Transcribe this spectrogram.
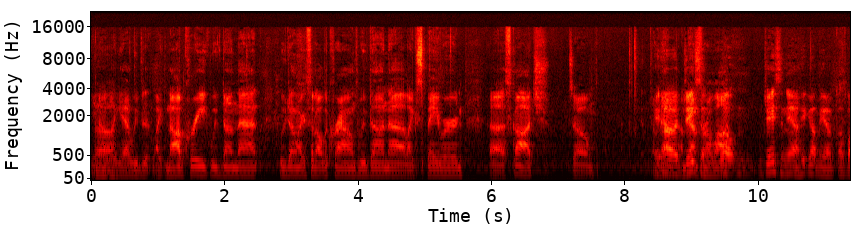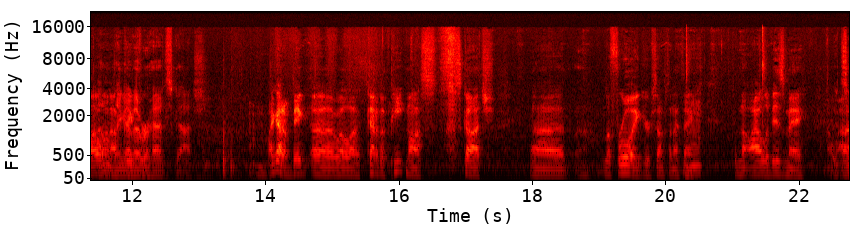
You know, Uh, like yeah, we've did- like Knob Creek. We've done that. We've done like I said, all the crowns. We've done uh, like Speyburn, uh, Scotch. So I'm down- uh, I'm down Jason. for a lot. Well, Jason. Yeah, he got me a bottle. I don't of think I've ever had scotch. I got a big, uh, well, uh, kind of a peat moss Scotch, uh, Laphroaig or something. I think Mhm. from the Isle of Islay, It's uh,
